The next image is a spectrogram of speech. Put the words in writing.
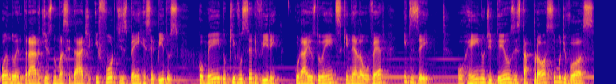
Quando entrardes numa cidade e fordes bem recebidos, comei do que vos servirem, curai os doentes que nela houver, e dizei: O reino de Deus está próximo de vós.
